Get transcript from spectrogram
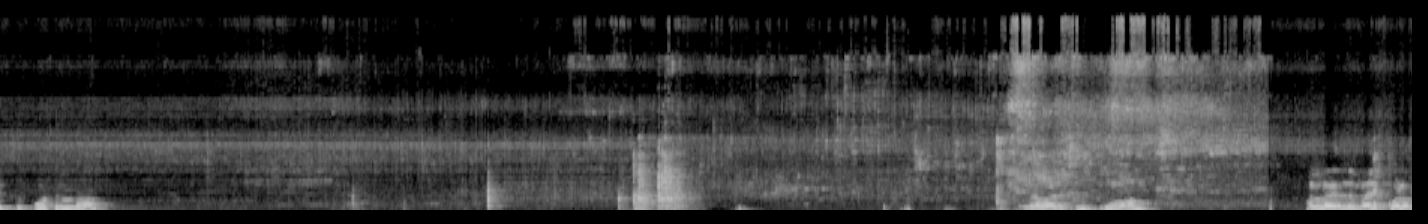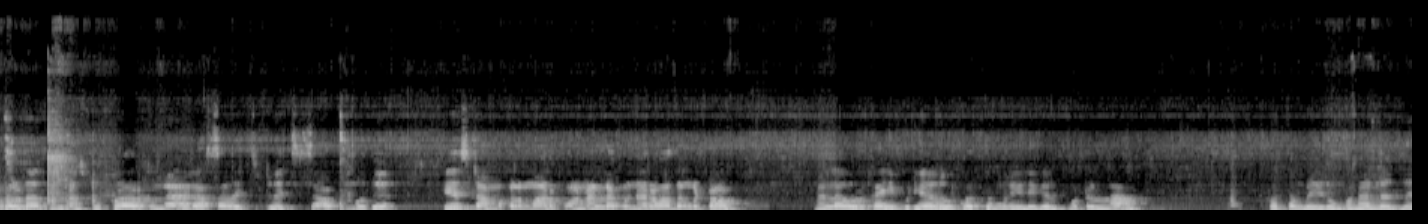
எடுத்து போட்டுடலாம். நல்லா வதக்கி விட்டுருவோம். நல்லா இந்த மாதிரி கொலை கொலை இருந்ததுன்னா சூப்பராக இருக்குங்க. ரசம் வச்சுட்டு வச்சு சாப்பிடும்போது டேஸ்ட் அம்மக்கலமாக இருக்கும். நல்லா கொஞ்ச நேரம் வதங்கட்டும். நல்லா ஒரு கைப்பிடி அளவு கொத்தமல்லி இலைகள் போட்டுடலாம். கொத்தமல்லி ரொம்ப நல்லது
